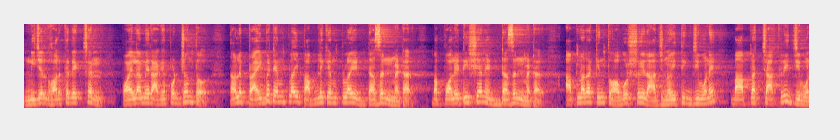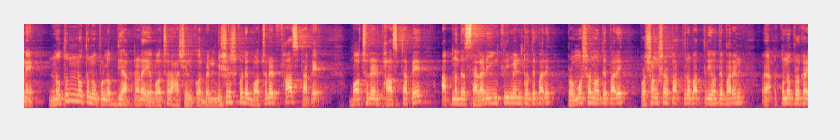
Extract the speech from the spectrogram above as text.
নিজের ঘরকে দেখছেন পয়লা মের আগে পর্যন্ত। তাহলে private employee public employee doesn't matter বা পলিটিশিয়ান ইট ডাজেন্ট ম্যাটার আপনারা কিন্তু অবশ্যই রাজনৈতিক জীবনে বা আপনার চাকরির জীবনে নতুন নতুন উপলব্ধি আপনারা এবছর হাসিল করবেন। বিশেষ করে বছরের ফার্স্ট হাফে বছরের ফার্স্ট হাফে আপনাদের স্যালারি ইনক্রিমেন্ট হতে পারে প্রমোশন হতে পারে, প্রশংসার পাত্রপাত্রী হতে পারেন কোনো প্রকার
